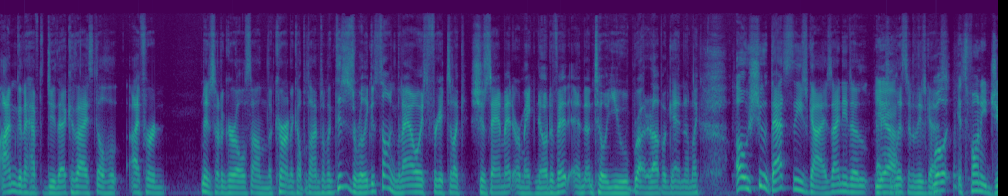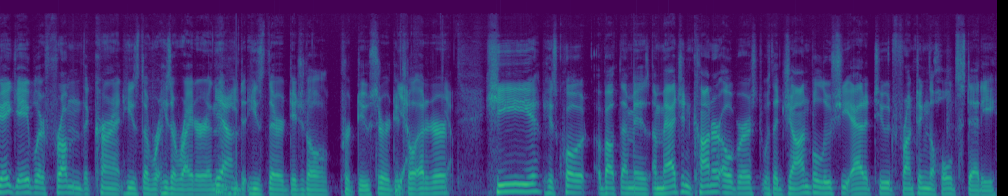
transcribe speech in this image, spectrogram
I'm gonna have to do that because I still I've heard Minnesota Girls on the current a couple times. I'm like, this is a really good song. Then I always forget to like Shazam it or make note of it, and until you brought it up again, I'm like, oh shoot, that's these guys. I need to actually listen to these guys. Well, it's funny. Jay Gabler from the current, he's the he's a writer and Yeah. then he, he's their digital producer, digital Yeah. editor. Yeah. He his quote about them is Imagine Conor Oberst with a John Belushi attitude fronting the hold steady.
